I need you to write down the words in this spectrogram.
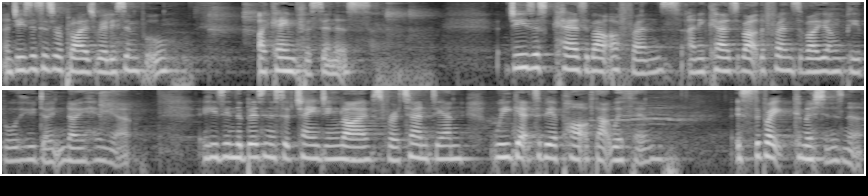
And Jesus' reply is really simple I came for sinners. Jesus cares about our friends, and he cares about the friends of our young people who don't know him yet. He's in the business of changing lives for eternity, and we get to be a part of that with him. It's the Great Commission, isn't it?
